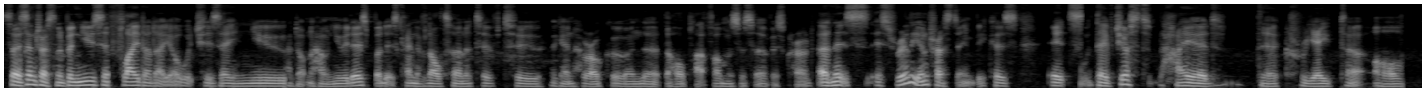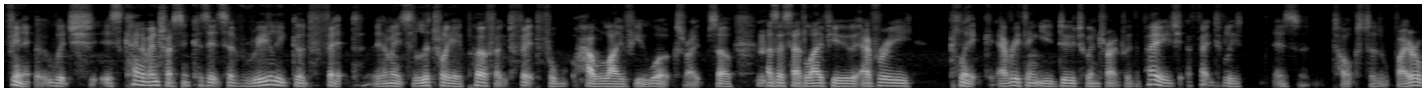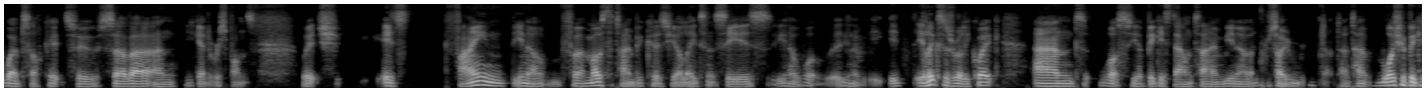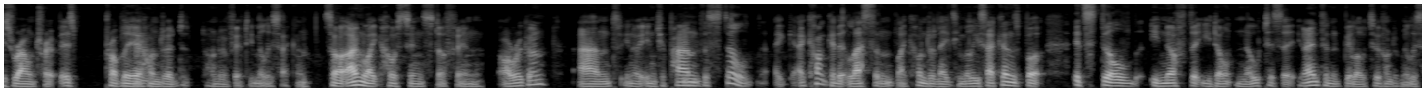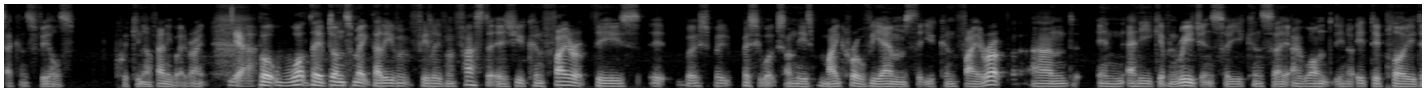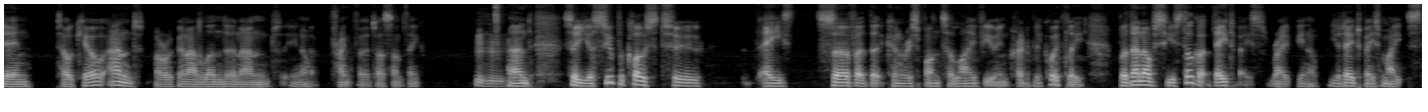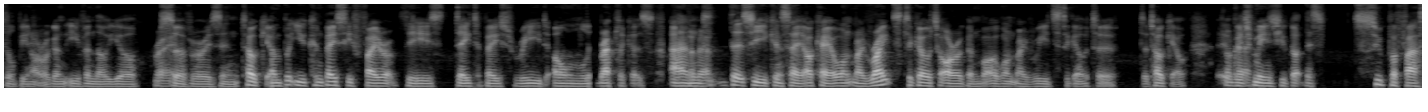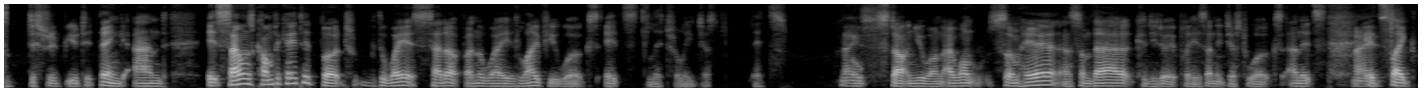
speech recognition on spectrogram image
So it's interesting. I've been using Fly.io, which is a new, I don't know how new it is, but it's kind of an alternative to, again, Heroku and the, the whole platform as a service crowd. And it's it's really interesting because it's they've just hired the creator of Phoenix, which is kind of interesting because it's a really good fit. I mean, it's literally a perfect fit for how LiveView works, right? So, as mm-hmm. I said, LiveView, every click, everything you do to interact with the page effectively is talks to via a WebSocket to server and you get a response, which is fine, you know, for most of the time because your latency is, you know, what you know, it, Elixir is really quick. And what's your biggest downtime? You know, sorry, downtime. What's your biggest round trip? Is probably Hmm. 100, 150 millisecond. So I'm like hosting stuff in Oregon and you know in japan Mhm. there's still I, I can't get it less than like 180 milliseconds but it's still enough that you don't notice it you know anything below 200 milliseconds feels quick enough anyway, right? Yeah. But what they've done to make that even feel even faster is you can fire up these. It basically works on these micro VMs that you can fire up and in any given region. So you can say, I want you know it deployed in Tokyo and Oregon and London and you know Frankfurt or something. hmm And so you're super close to a server that can respond to live view incredibly quickly. But then obviously you've still got database, right? You know, your database might still be in Oregon, even though your Right. server is in Tokyo. Um, But you can basically fire up these database read only replicas. And Okay. th- so you can say, okay, I want my writes to go to Oregon, but I want my reads to go to, to Tokyo, Okay. which means you've got this super fast distributed thing. And it sounds complicated, but the way it's set up and the way live view works, it's literally just, it's oh, Nice. start a new one. I want some here and some there. Could you do it, please? And it just works. And it's Nice. it's like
